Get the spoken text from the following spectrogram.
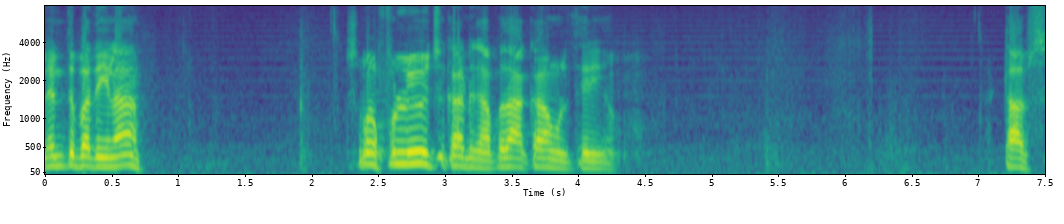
லென்த்து பார்த்தீங்களா? சும்மா ஃபுல் வச்சு காட்டுங்க. அப்போ தான் அக்கா உங்களுக்கு தெரியும். டாப்ஸ்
